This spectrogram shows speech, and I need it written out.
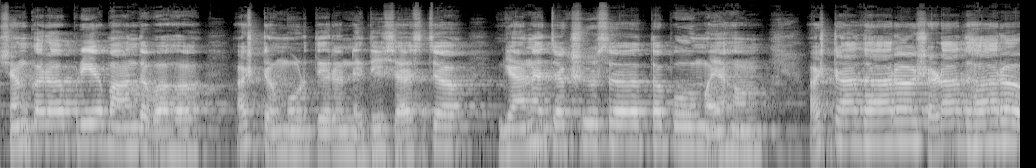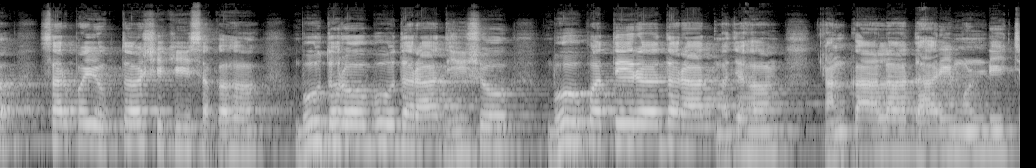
शङ्करप्रियबान्धवः अष्टमूर्तिर्निधिशश्च ज्ञानचक्षुषतपोमयः अष्टाधार षडाधार सर्पयुक्तशिखिसकः भूधरो भूधराधीशो भूपतिर्धरात्मजः। कङ्कालधारिमुण्डी च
